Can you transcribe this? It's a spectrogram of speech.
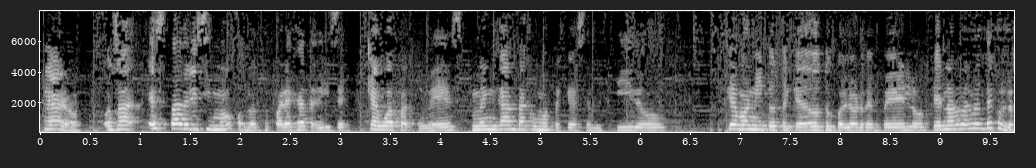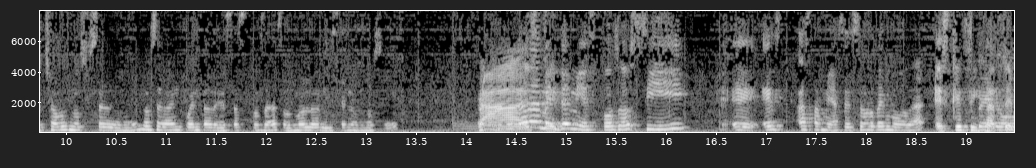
Claro, o sea, es padrísimo cuando tu pareja te dice, qué guapa te ves, me encanta cómo te queda ese vestido, qué bonito te quedó tu color de pelo, que normalmente con los chavos no sucede, ¿no? No se dan cuenta de esas cosas o no lo dicen o no sé. Ah, mi esposo sí eh, es hasta mi asesor de moda. Es que fíjate,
